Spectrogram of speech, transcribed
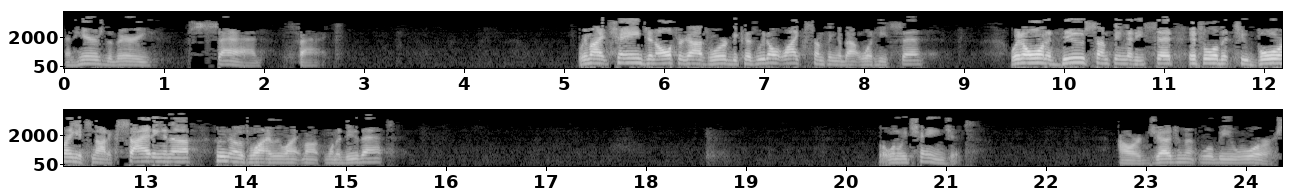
And here's the very sad fact. We might change and alter God's Word because we don't like something about what He said. We don't want to do something that He said. It's a little bit too boring. It's not exciting enough. Who knows why we might not want to do that? But when we change it, our judgment will be worse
